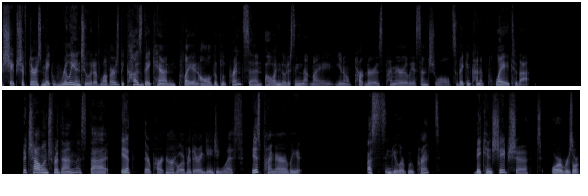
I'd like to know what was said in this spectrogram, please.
shapeshifters make really intuitive lovers because they can play in all the blueprints and oh i'm noticing that my you know partner is primarily a sensual so they can kind of play to that the challenge for them is that if their partner whoever they're engaging with is primarily a singular blueprint they can shapeshift or resort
